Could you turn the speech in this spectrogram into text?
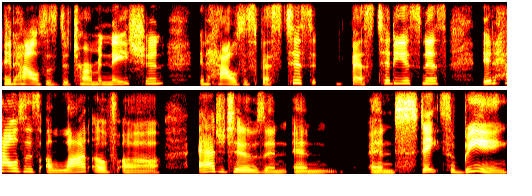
it houses determination. It houses festic- fastidiousness. It houses a lot of uh, adjectives and and and states of being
